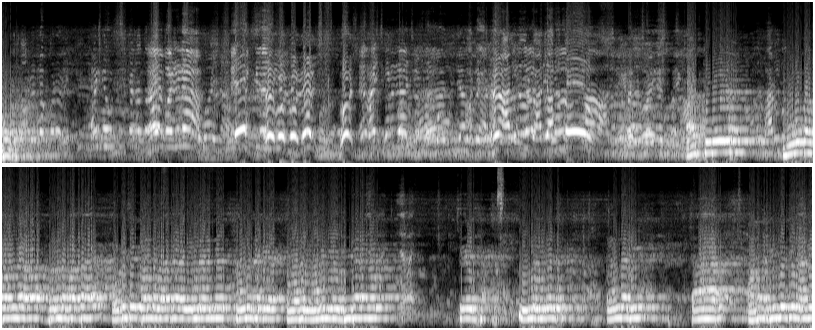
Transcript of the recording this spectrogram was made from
বল এই বসে না এই দিক থেকে- এই ভাই ছোট যাচ্ছে আজকে মমতা বন্দ্যোপাধ্যায় অভিষেক বন্দ্যোপাধ্যায় উন্নয়নের সঙ্গে থেকে আমাদের মাননীয় বিধায়ক সে উন্নয়নের কান্দারি তার আমরা দীর্ঘদিন আগে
